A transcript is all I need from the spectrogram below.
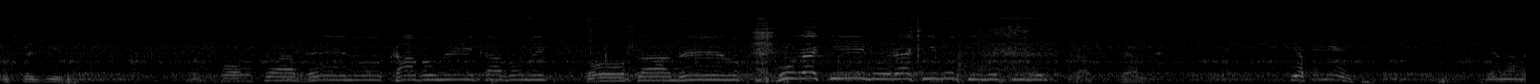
posadziłem. Посадину кавуни, кавуни, посадину. Бураки, бураки, бурки, бурки, бурки. Я помню. Я надо.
